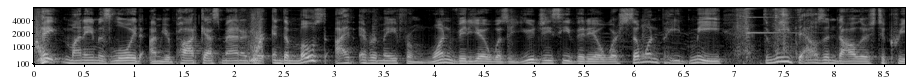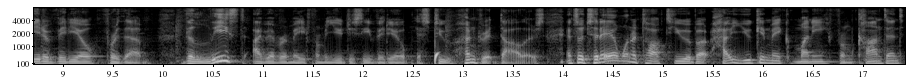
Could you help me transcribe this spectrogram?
Hey, my name is Lloyd. I'm your podcast manager, and the most I've ever made from one video was a UGC video where someone paid me $3,000 to create a video for them. The least I've ever made from a UGC video is $200. And so today I want to talk to you about how you can make money from content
